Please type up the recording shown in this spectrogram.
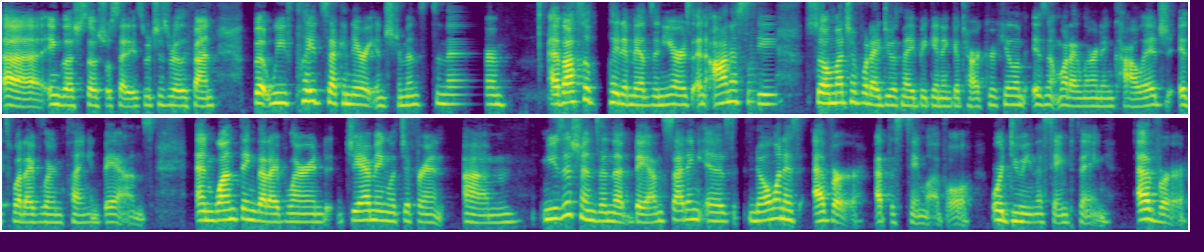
uh, english social studies which is really fun but we've played secondary instruments in there I've also played in bands in years, and honestly, so much of what I do with my beginning guitar curriculum isn't what I learned in college. It's what I've learned playing in bands. And one thing that I've learned jamming with different um, musicians in the band setting is no one is ever at the same level or doing the same thing ever.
